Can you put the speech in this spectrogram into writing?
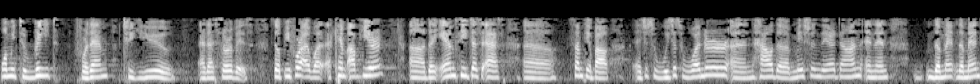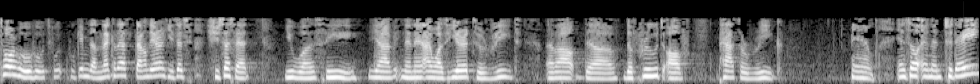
want me to read for them to you at that service. So before I, I came up here, uh, the MC just asked uh, something about uh, just we just wonder and how the mission there done, and then the the mentor who who who gave me the necklace down there, he just she just said, "You will see." Yeah, and then I was here to read about the the fruit of Pastor Rick, and and so and then today,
